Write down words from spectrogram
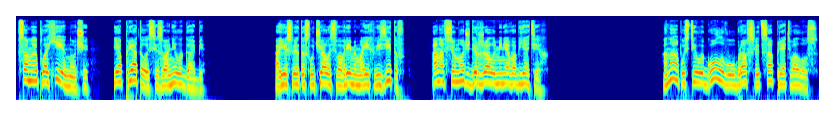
В самые плохие ночи я пряталась и звонила Габи. А если это случалось во время моих визитов, она всю ночь держала меня в объятиях. Она опустила голову, убрав с лица прядь волос.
